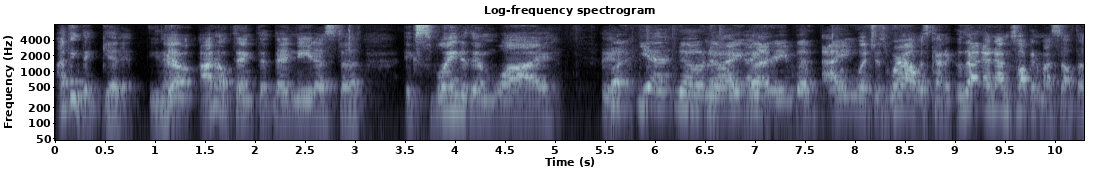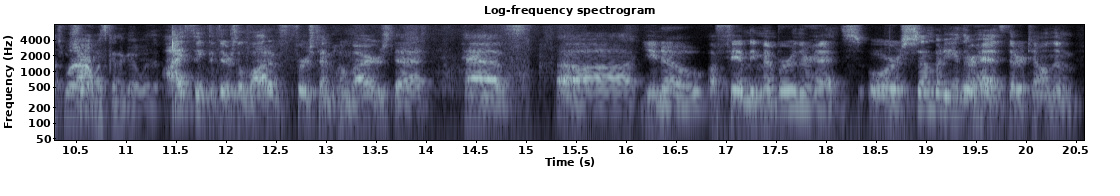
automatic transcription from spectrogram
I think they get it. You know, Yeah. I don't think that they need us to explain to them why. But yeah, no, no, I, I agree. But I, which is where I was kind of, and I'm talking to myself. That's where I was going to go with it. I think that there's a lot of first-time homebuyers that have, uh, you know, a family member in their heads or somebody in their heads that are telling them,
